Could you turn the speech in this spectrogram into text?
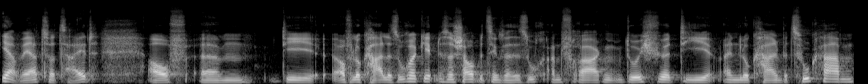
Ja, wer zurzeit auf ähm, die auf lokale Suchergebnisse schaut, beziehungsweise Suchanfragen durchführt, die einen lokalen Bezug haben,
